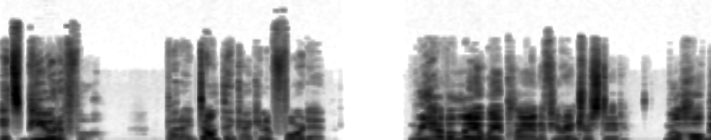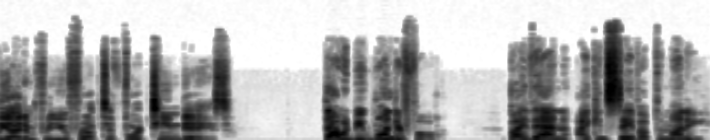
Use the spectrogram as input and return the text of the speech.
it's beautiful, but I don't think I can afford it. We have a layaway plan if you're interested. We'll hold the item for you for up to 14 days. That would be wonderful. By then, I can save up the money.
